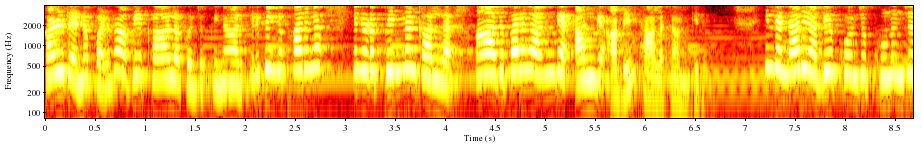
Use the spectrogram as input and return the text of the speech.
கழுதை என்ன பண்ணுது? அப்படியே காலை கொஞ்சம் பின்னாடி திருப்பி இங்கே பாருங்கள் என்னோட பின்னங்காலில் ஆ அது பாருங்கள் அங்கே அங்கே அப்படின்னு காலை காமிக்குது. இந்த நரி அப்படியே கொஞ்சம் குனிஞ்சு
